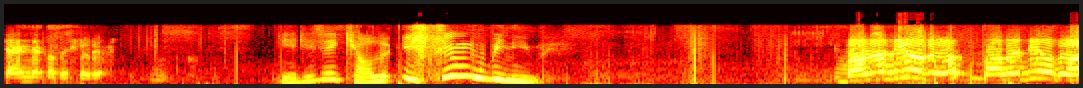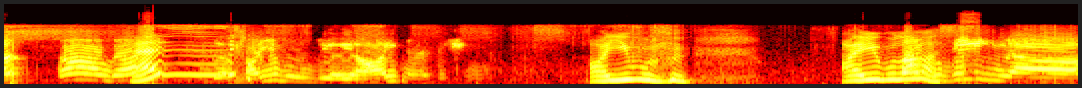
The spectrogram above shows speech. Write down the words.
Sen ne kadar şerefsizsin. Gerizekalı işim bu benim. Bana diyordun. Bana diyordun. Ne oldu? Ben Ayı bul diyor ya. Ayı nerede şimdi? ayı bul. Ayı Ay, bulamaz. bu değil ya.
